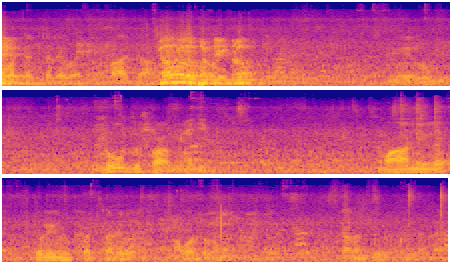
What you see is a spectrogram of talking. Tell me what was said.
மாவட்ட தலைவர் ராஜா மேலும் லூதுசாமி மாநில தொழில்நுட்ப தலைவர் அவர்களும் கலந்து கொண்டனர்.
